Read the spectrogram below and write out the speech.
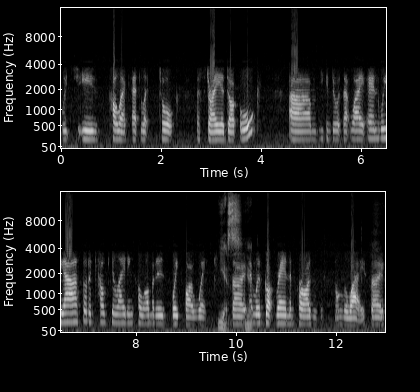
which is colac at letstalkaustralia.org. Um, you can do it that way, and we are sort of calculating kilometres week by week. yes, So, yep. and we've got random prizes along the way. So,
